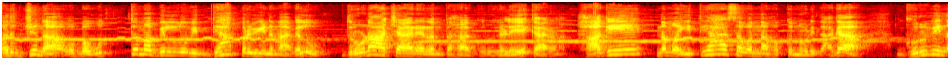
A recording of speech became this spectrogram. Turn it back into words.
ಅರ್ಜುನ ಒಬ್ಬ ಉತ್ತಮ ಬಿಲ್ಲು ವಿದ್ಯಾಪ್ರವೀಣನಾಗಲು ದ್ರೋಣಾಚಾರ್ಯರಂತಹ ಗುರುಗಳೇ ಕಾರಣ. ಹಾಗೆಯೇ ನಮ್ಮ ಇತಿಹಾಸವನ್ನ ಹೊಕ್ಕು ನೋಡಿದಾಗ ಗುರುವಿನ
